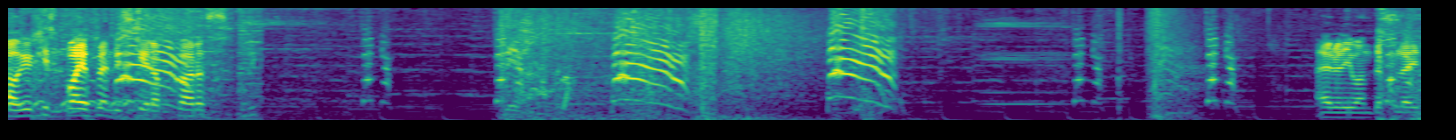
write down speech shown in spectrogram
Oh, his boyfriend is here, of course. I really want the plate.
